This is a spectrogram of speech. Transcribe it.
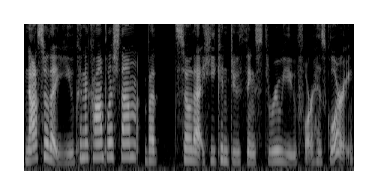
Not so that you can accomplish them, but so that He can do things through you for His glory.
